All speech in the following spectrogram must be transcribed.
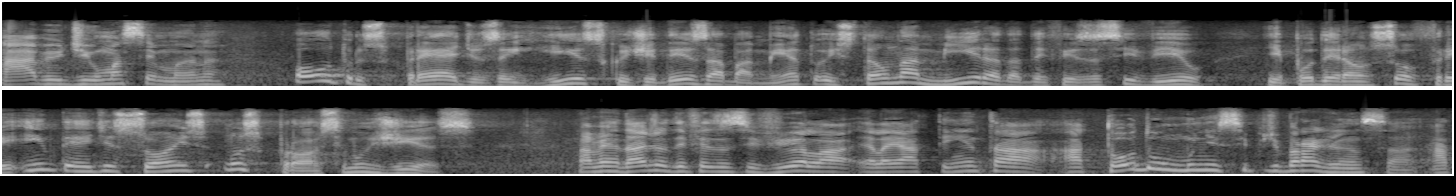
hábil de uma semana. Outros prédios em risco de desabamento estão na mira da Defesa Civil e poderão sofrer interdições nos próximos dias. Na verdade, a Defesa Civil ela, ela é atenta a todo o município de Bragança, a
